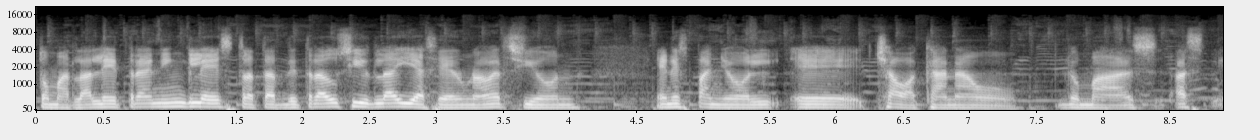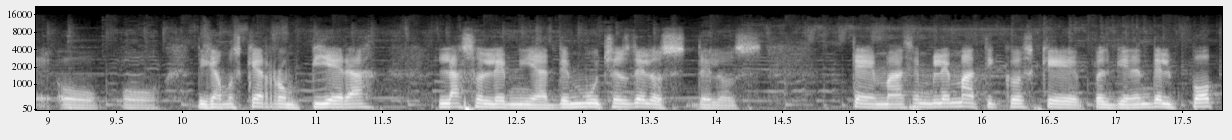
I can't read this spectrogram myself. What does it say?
tomar la letra en inglés tratar de traducirla y hacer una versión en español eh, chabacana o lo más, o, digamos que rompiera la solemnidad de muchos de los, de los temas emblemáticos que pues vienen del pop.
